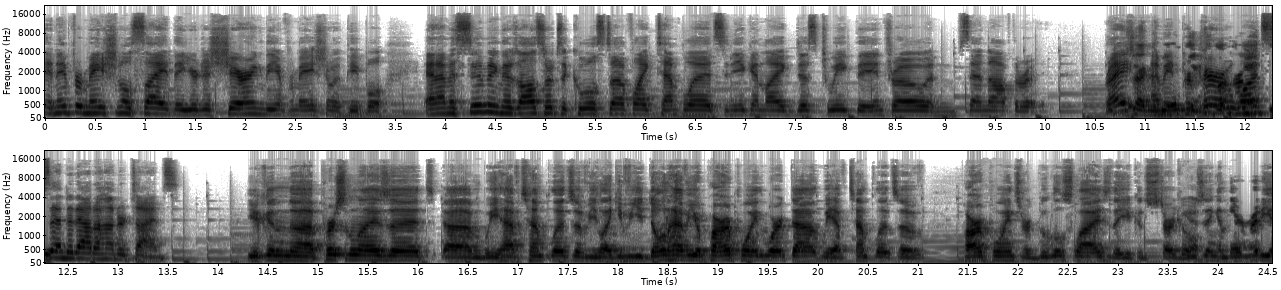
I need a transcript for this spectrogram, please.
an informational site that you're just sharing the information with people. And I'm assuming there's all sorts of cool stuff like templates, and you can like just tweak the intro and send off the right. Exactly. I mean, prepare it once, send it out a hundred times. You can uh, personalize it. Um, we have templates of you like if you don't have your PowerPoint worked out, we have templates of PowerPoints or Google Slides that you can start cool. using, and they're already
